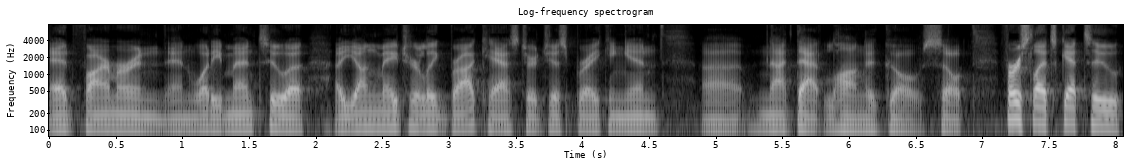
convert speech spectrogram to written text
Ed Farmer and, and what he meant to a, a young major league broadcaster just breaking in uh, not that long ago. So, first, let's get to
